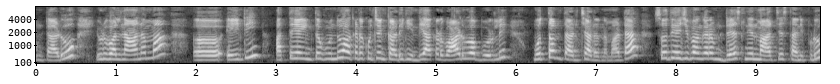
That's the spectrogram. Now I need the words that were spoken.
ఉంటాడు. ఇప్పుడు వాళ్ళ నానమ్మ ఏంటి? అత్తయ్య ఇంతకుముందు అక్కడ కొంచెం కడిగింది. అక్కడ వాడుగా బొర్లి మొత్తం తడిచాడనమాట సో తేజ్ బంగారం డ్రెస్ నేను మార్చేస్తాను ఇప్పుడు.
